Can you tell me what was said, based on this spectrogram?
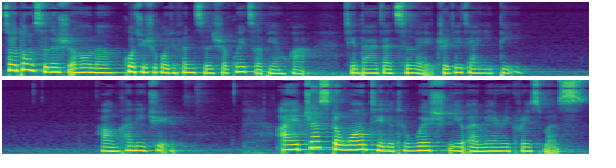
做动词的时候呢，过去式、过去分词是规则变化，请大家在词尾直接加 ed。好，我们看例句。I just wanted to wish you a Merry Christmas.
